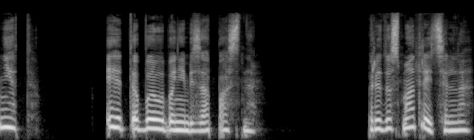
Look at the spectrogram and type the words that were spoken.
«Нет, это было бы небезопасно». Предусмотрительно.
